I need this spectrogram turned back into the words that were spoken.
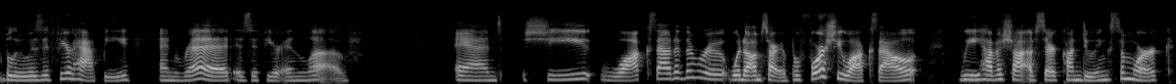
blue is if you're happy, and red is if you're in love. And she walks out of the room. Well, no, I'm sorry. Before she walks out, we have a shot of Serkan doing some work,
